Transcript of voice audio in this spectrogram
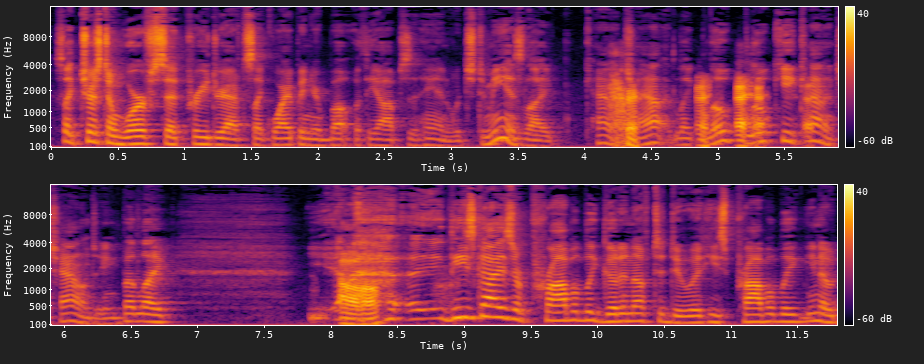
It's like Tristan Wirfs said pre-draft. It's like wiping your butt with the opposite hand, which to me is like kind of like low low key kind of challenging. But like uh-huh. These guys are probably good enough to do it. He's probably, you know,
